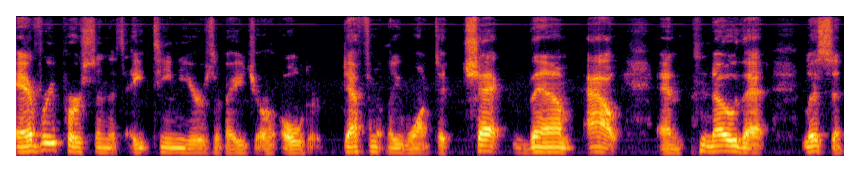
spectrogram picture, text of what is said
every person that's 18 years of age or older. Definitely want to check them out and know that, listen,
